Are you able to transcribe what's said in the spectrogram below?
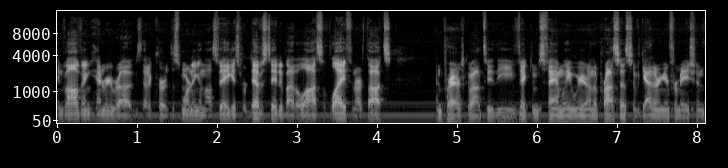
involving Henry Ruggs that occurred this morning in Las Vegas. We're devastated by the loss of life, and our thoughts and prayers go out to the victim's family. We are in the process of gathering information,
